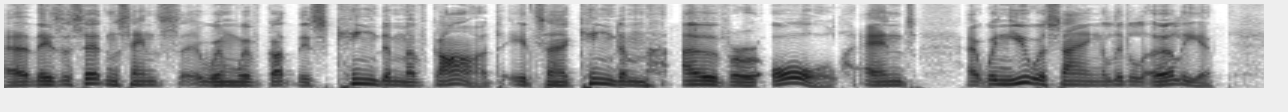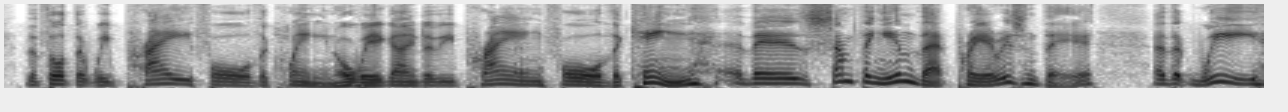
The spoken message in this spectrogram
Uh, there's a certain sense when we've got this kingdom of God, it's a kingdom over all. And uh, when you were saying a little earlier, the thought that we pray for the Queen or we're going to be praying for the King, there's something in that prayer, isn't there? Uh, that we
